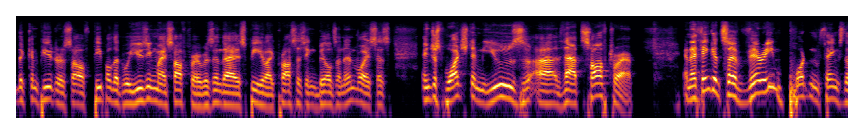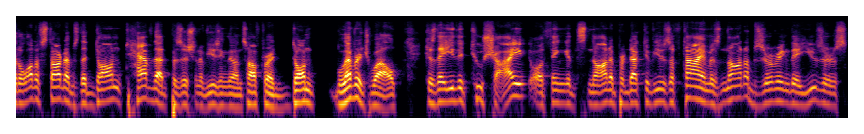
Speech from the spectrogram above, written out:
the computers of people that were using my software within the ISP, like processing bills and invoices, and just watch them use uh, that software. And I think it's a very important thing that a lot of startups that don't have that position of using their own software don't leverage well because they're either too shy or think it's not a productive use of time, is not observing their users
